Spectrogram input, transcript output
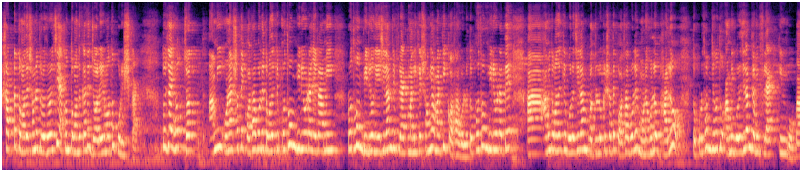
সবটা তোমাদের সামনে তুলে ধরেছি, এখন তোমাদের কাছে জলের মতো পরিষ্কার। তো যাই হোক, যত, আমি ওনার সাথে কথা বলে তোমাদেরকে প্রথম ভিডিওটা যেটা আমি প্রথম ভিডিও দিয়েছিলাম যে ফ্ল্যাট মালিকের সঙ্গে আমার কি কথা হলো। তো প্রথম ভিডিওটাতে আমি তোমাদেরকে বলেছিলাম ভদ্রলোকের সাথে কথা বলে মনে হলো ভালো। তো প্রথম যেহেতু আমি বলেছিলাম যে আমি ফ্ল্যাট কিনবো বা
